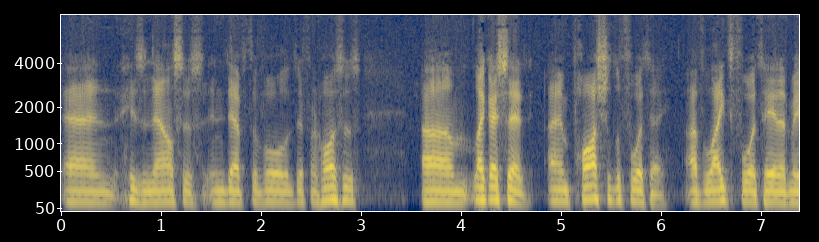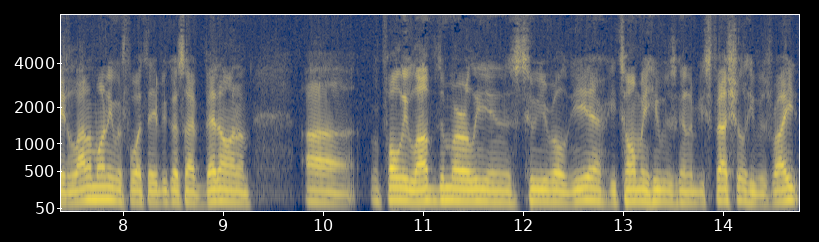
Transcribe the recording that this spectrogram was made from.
and his analysis in depth of all the different horses. Um, like I said, I am partial to Forte. I've liked Forte. and I've made a lot of money with Forte because I've bet on him. Uh, Repole loved him early in his two year old year. He told me he was going to be special. He was right.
